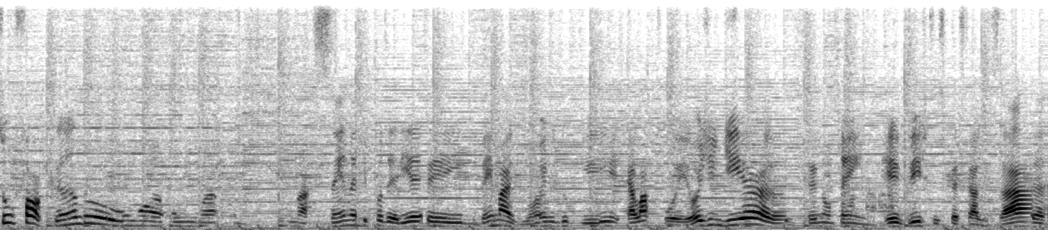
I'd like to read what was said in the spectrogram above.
sufocando uma, uma, uma cena que poderia ter ido bem mais longe do que ela foi. Hoje em dia você não tem revista especializada,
